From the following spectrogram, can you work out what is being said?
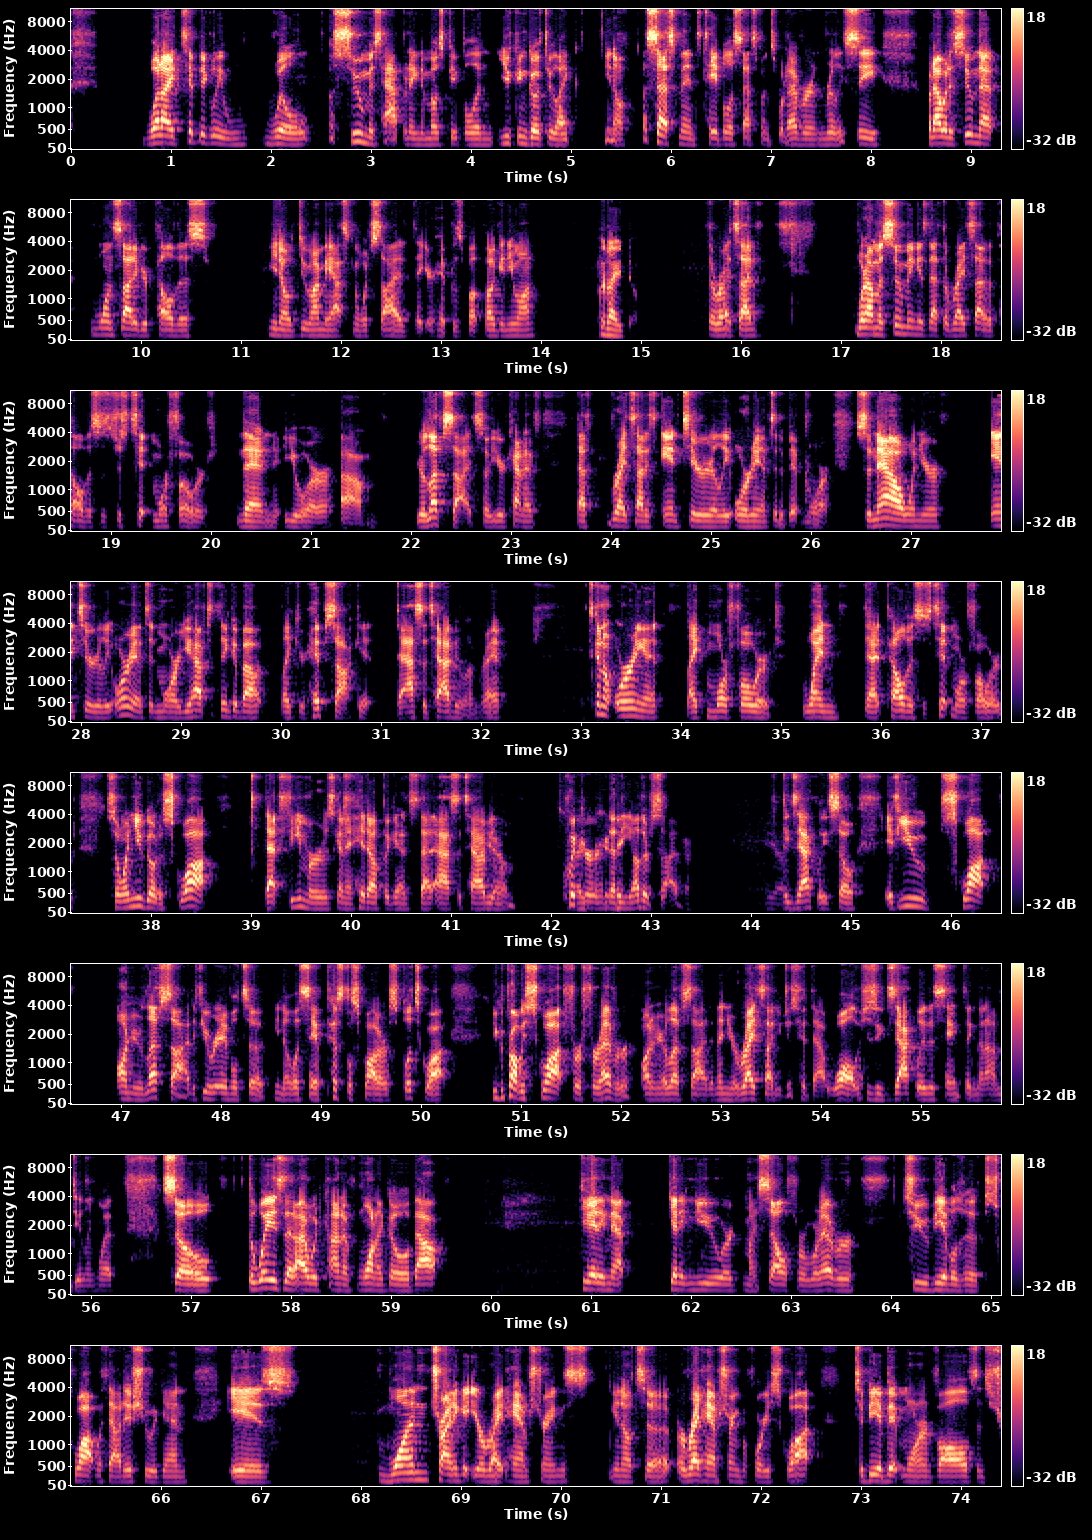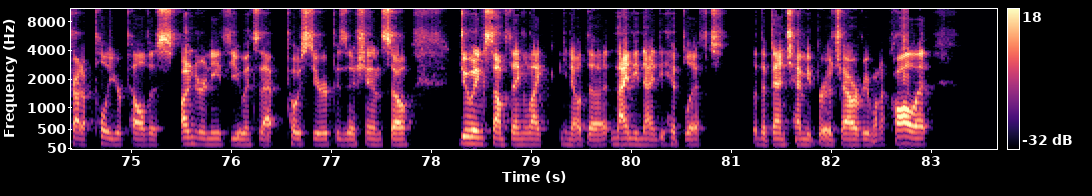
what i typically will assume is happening to most people and you can go through like you know assessments table assessments whatever and really see but I would assume that one side of your pelvis, you know, do you mind me asking which side that your hip is bugging you on? Right. The right side. What I'm assuming is that the right side of the pelvis is just tipped more forward than your um, your left side. So you're kind of that right side is anteriorly oriented a bit more. So now when you're anteriorly oriented more, you have to think about like your hip socket, the acetabulum, right? It's going to orient like more forward when that pelvis is tipped more forward. So when you go to squat, that femur is going to hit up against that acetabulum yeah. quicker like, than the other side. Yeah. Exactly. So if you squat on your left side, if you were able to, you know, let's say a pistol squat or a split squat, you could probably squat for forever on your left side, and then your right side, you just hit that wall, which is exactly the same thing that I'm dealing with. So the ways that I would kind of want to go about getting that, getting you or myself or whatever to be able to squat without issue again is one trying to get your right hamstrings you know to or right hamstring before you squat to be a bit more involved and to try to pull your pelvis underneath you into that posterior position. So doing something like you know the 90-90 hip lift or the bench hemi bridge however you want to call it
